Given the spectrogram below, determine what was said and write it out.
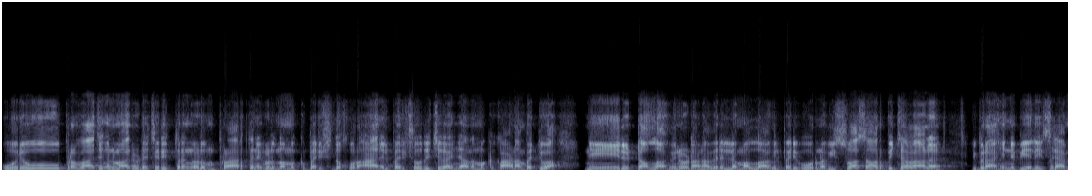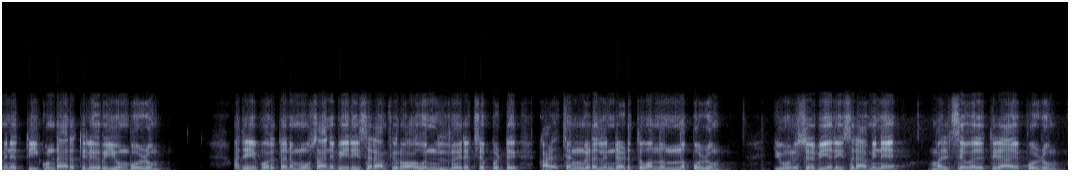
ഓരോ പ്രവാചകന്മാരുടെ ചരിത്രങ്ങളും പ്രാർത്ഥനകളും നമുക്ക് പരിശുദ്ധ ഖുർആാനിൽ പരിശോധിച്ചു കഴിഞ്ഞാൽ നമുക്ക് കാണാൻ പറ്റുക. നേരിട്ട് അള്ളാഹുവിനോടാണ്. അവരെല്ലാം അള്ളാഹുവിൽ പരിപൂർണ വിശ്വാസം അർപ്പിച്ച ആളാണ്. ഇബ്രാഹിം നബി അലൈഹി ഇസ്ലാമിനെ തീ കുണ്ടാരത്തിൽ എറിയുമ്പോഴും അതേപോലെ തന്നെ മൂസാ നബി അലൈഹി ഇസ്ലാം ഫിറോഹുവിൽ നിന്ന് രക്ഷപ്പെട്ട് ചെങ്കടലിന്റെ അടുത്ത് വന്ന് നിന്നപ്പോഴും യൂനുസ് നബി അലൈഹി ഇസ്ലാമിനെ മത്സ്യവലത്തിലായപ്പോഴും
